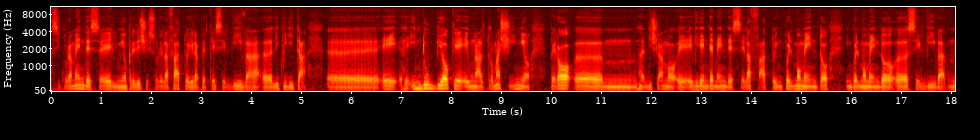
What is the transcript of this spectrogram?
Sicuramente se il mio predecessore l'ha fatto era perché serviva eh, liquidità, eh, è indubbio che è un altro macigno, però ehm, diciamo, evidentemente se l'ha fatto in quel momento, in quel momento eh, serviva.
